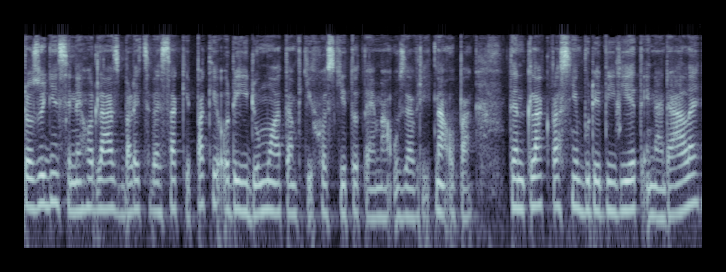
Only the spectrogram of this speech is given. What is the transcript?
rozhodně si nehodlá zbalit své saky, pak je odejít domů a tam v tichosti to téma uzavřít. Naopak, ten tlak vlastně bude vyvíjet i nadále,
